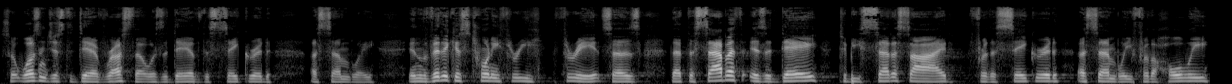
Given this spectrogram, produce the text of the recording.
So it wasn't just a day of rest, that was a day of the sacred assembly. In Leviticus 23 3, it says that the Sabbath is a day to be set aside for the sacred assembly, for the holy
